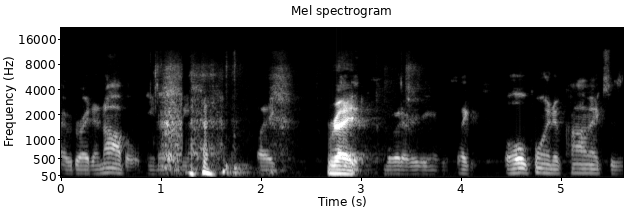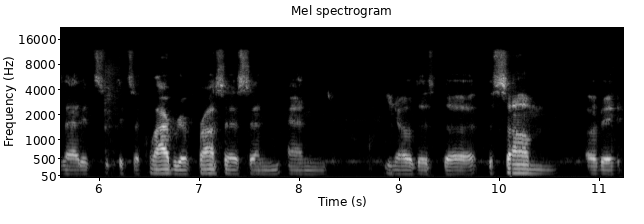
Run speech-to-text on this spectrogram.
I would write a novel. You know what I mean? like right. What everything. The whole point of comics is that it's it's a collaborative process, and and you know the the the sum of it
